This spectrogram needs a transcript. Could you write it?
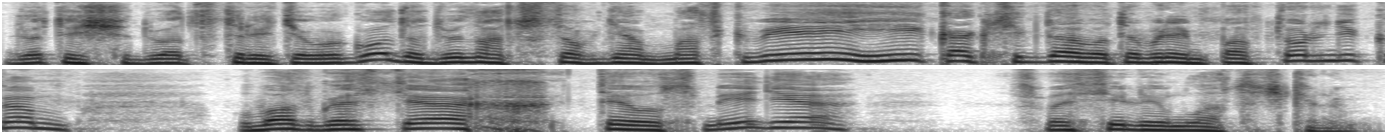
2023 года, 12 дня в Москве. И, как всегда, в это время по вторникам у вас в гостях Теос Медиа с Василием Ласточкиным.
